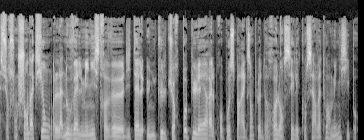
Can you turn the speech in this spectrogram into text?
sur son champ d'action. La nouvelle ministre veut, dit-elle, une culture populaire. Elle propose par exemple de relancer les conservatoires municipaux.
